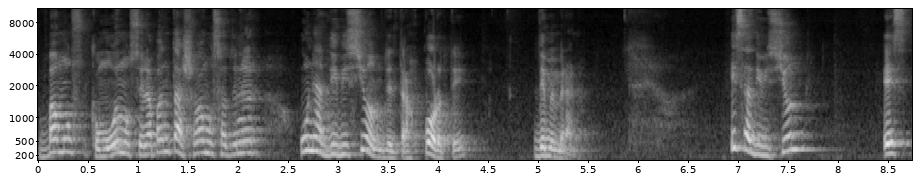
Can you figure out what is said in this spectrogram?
vamos, como vemos en la pantalla, vamos a tener una división del transporte de membrana. Esa división es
